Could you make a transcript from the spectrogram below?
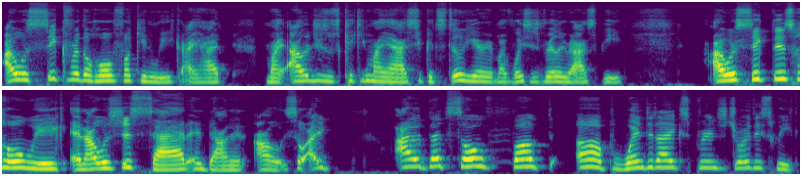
I was sick for the whole fucking week. I had my allergies was kicking my ass. You could still hear it. My voice is really raspy. I was sick this whole week and I was just sad and down and out. So I I that's so fucked up. When did I experience joy this week?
